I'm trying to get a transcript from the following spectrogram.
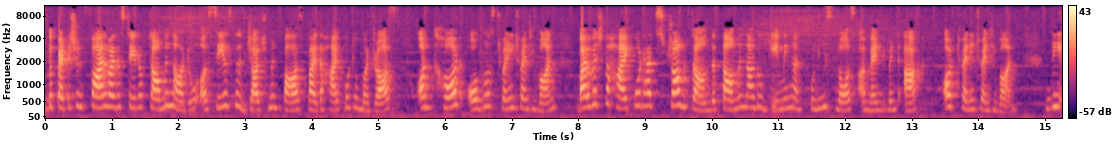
The petition filed by the state of Tamil Nadu assails the judgment passed by the High Court of Madras on 3rd August 2021 by which the High Court had struck down the Tamil Nadu Gaming and Police Laws Amendment Act of 2021. The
